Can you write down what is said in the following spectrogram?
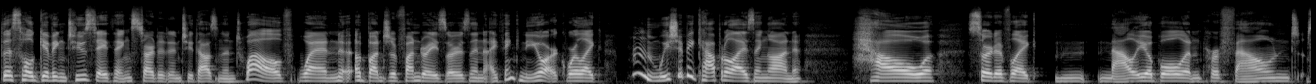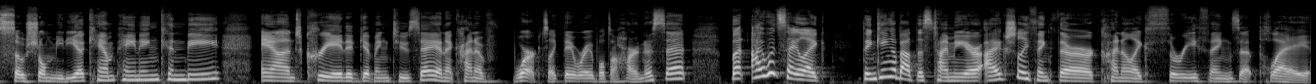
this whole Giving Tuesday thing started in 2012 when a bunch of fundraisers in, I think, New York were like, hmm, we should be capitalizing on how sort of like malleable and profound social media campaigning can be and created Giving Tuesday and it kind of worked. Like they were able to harness it. But I would say, like, thinking about this time of year, I actually think there are kind of like three things at play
